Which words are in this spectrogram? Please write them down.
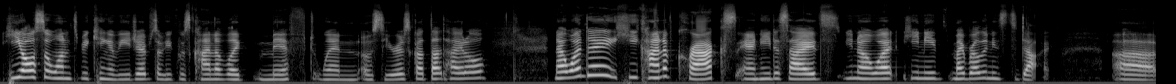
He also wanted to be king of Egypt, so he was kind of like miffed when Osiris got that title. Now one day he kind of cracks and he decides, you know what, he needs my brother needs to die. Uh,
